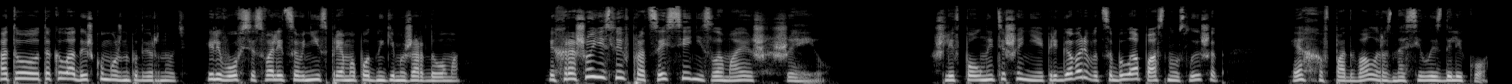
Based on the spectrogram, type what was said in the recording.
А то так и лодыжку можно подвернуть или вовсе свалиться вниз прямо под ноги мажордома. И хорошо, если в процессе не сломаешь шею. Шли в полной тишине, переговариваться было опасно, услышат. Эхо в подвал разносилось далеко.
